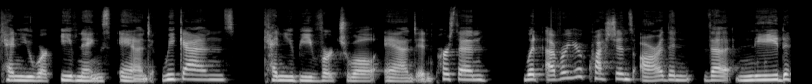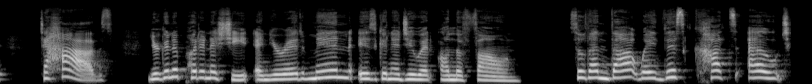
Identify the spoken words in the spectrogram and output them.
Can you work evenings and weekends? Can you be virtual and in person? Whatever your questions are, then the need to haves, you're going to put in a sheet and your admin is going to do it on the phone so then that way, this cuts out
